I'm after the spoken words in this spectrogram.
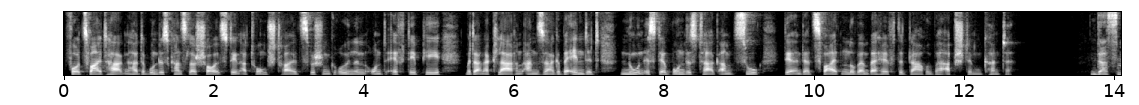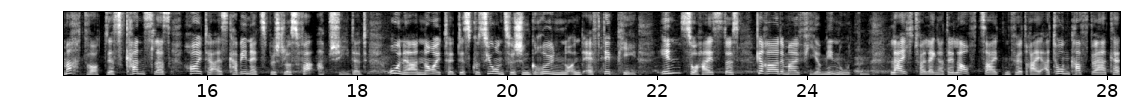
Vor zwei Tagen hatte Bundeskanzler Scholz den Atomstreit zwischen Grünen und FDP mit einer klaren Ansage beendet. Nun ist der Bundestag am Zug, der in der zweiten Novemberhälfte darüber abstimmen könnte. Das Machtwort des Kanzlers heute als Kabinettsbeschluss verabschiedet, ohne erneute Diskussion zwischen Grünen und FDP. In, so heißt es, gerade mal vier Minuten. Leicht verlängerte Laufzeiten für drei Atomkraftwerke,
